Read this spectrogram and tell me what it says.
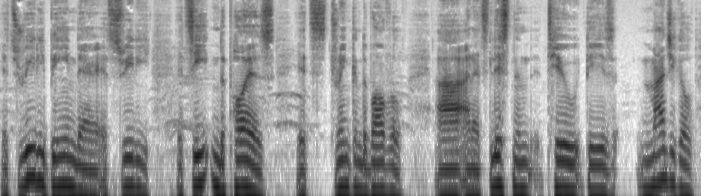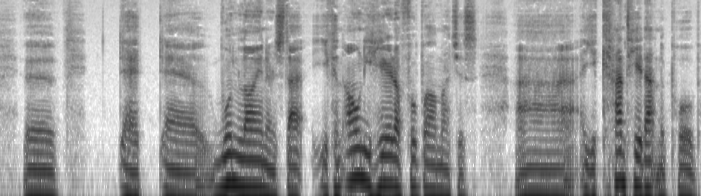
It's really being there. It's really it's eating the pies. It's drinking the bovril, uh, and it's listening to these magical. Uh, uh, uh, one-liners that you can only hear at football matches. Uh, you can't hear that in the pub.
